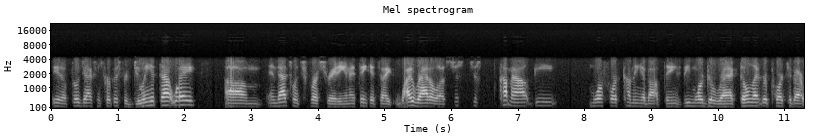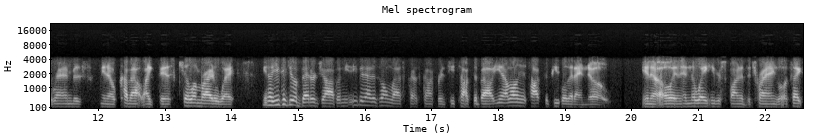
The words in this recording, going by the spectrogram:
you know Phil Jackson's purpose for doing it that way, um, and that's what's frustrating. And I think it's like why rattle us? Just just come out, be more forthcoming about things, be more direct. Don't let reports about Rambis you know come out like this. Kill him right away. You know you could do a better job. I mean even at his own last press conference, he talked about you know I'm only going to talk to people that I know. You know, and, and the way he responded to Triangle, it's like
